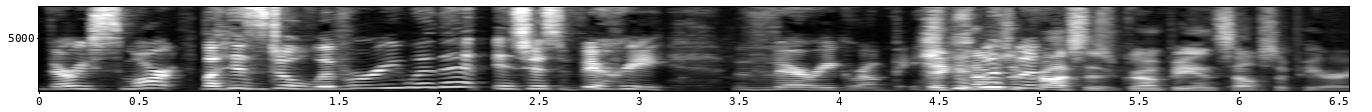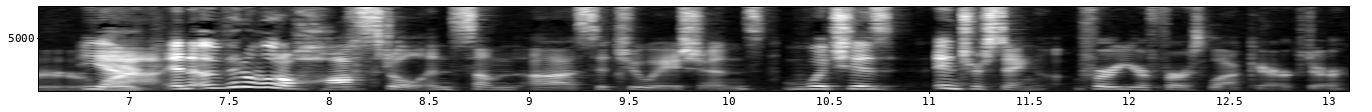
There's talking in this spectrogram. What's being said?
very smart, but his delivery with it is just very very grumpy. it comes across as grumpy and self-superior. Yeah, Like, and even a little hostile in some uh, situations, which is interesting for your first black character.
